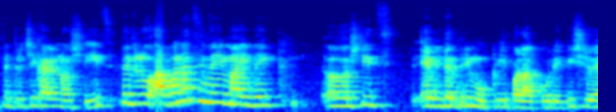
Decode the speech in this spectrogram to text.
pentru cei care nu o știți. Pentru abonații mei mai vechi, uh, știți, evident, primul clip ăla cu rechișile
